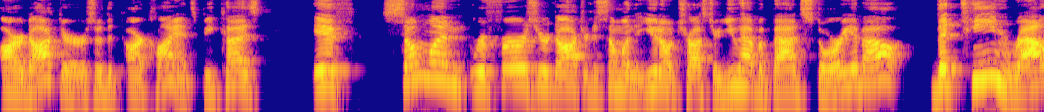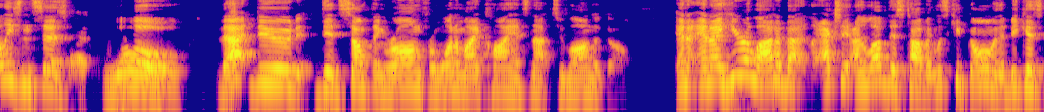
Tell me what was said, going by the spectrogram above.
our doctors or the our clients because if someone refers your doctor to someone that you don't trust or you have a bad story about, the team rallies and says, "Whoa, that dude did something wrong for one of my clients not too long ago." And and I hear a lot about actually I love this topic. Let's keep going with it because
